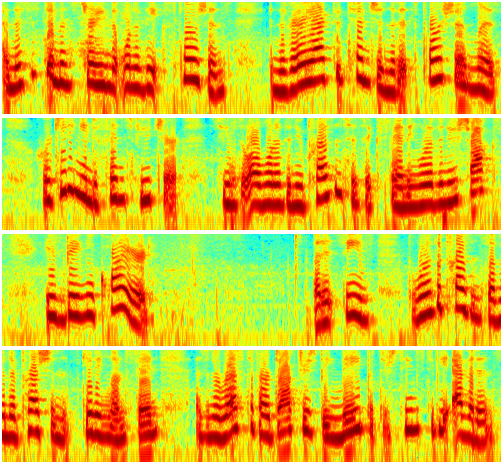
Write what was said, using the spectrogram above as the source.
and this is demonstrating that one of the explosions in the very active tension that it's Portia and Liz who are getting into Finn's future. Seems that while one of the new presents is expanding, one of the new shocks is being acquired. But it seems that one of the presents of an oppression that's getting on Finn as an arrest of our doctors being made, but there seems to be evidence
